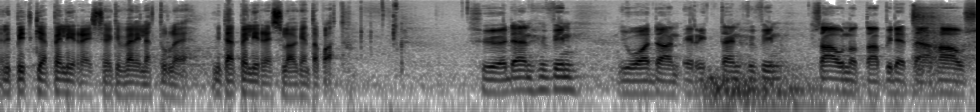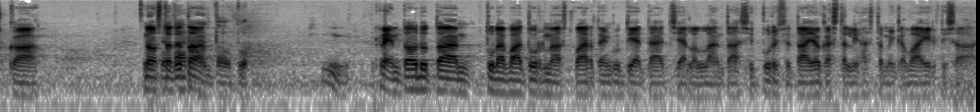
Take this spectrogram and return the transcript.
Eli pitkiä pelireissujakin välillä tulee. Mitä pelireissulla oikein tapahtuu? Syödään hyvin, juodaan erittäin hyvin, saunotaan, pidetään hauskaa. Nostatetaan, rentoudutaan tulevaa turnausta varten, kun tietää, että siellä ollaan taas, sit puristetaan jokaista lihasta, mikä vaan irti saa.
